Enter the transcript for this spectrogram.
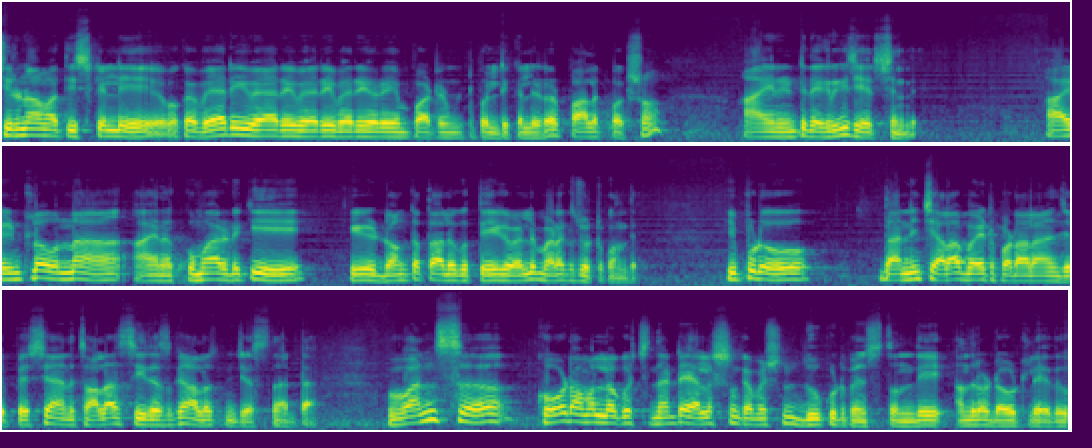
చిరునామా తీసుకెళ్ళి ఒక very very very very very important political leader పాలకపక్షం ఆయన ఇంటి దగ్గరికి చేర్చింది. ఆ ఇంట్లో ఉన్న ఆయన కుమారుడికి ఈ డొంక తాలూకు తీగ వెళ్ళి మెడకు చుట్టుకుంది. ఇప్పుడు దాని నుంచి ఎలా బయటపడాలని చెప్పేసి ఆయన చాలా సీరియస్గా ఆలోచన చేస్తున్నట్ట వన్స్ కోడ్ అమల్లోకి వచ్చిందంటే ఎలక్షన్ కమిషన్ దూకుడు పెంచుతుంది. అందులో డౌట్ లేదు.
